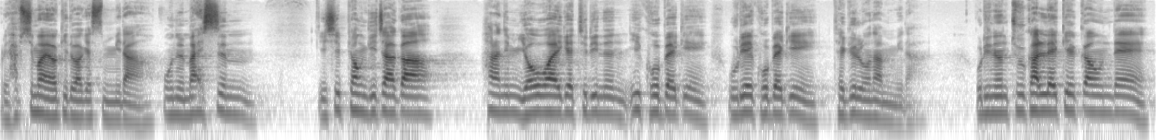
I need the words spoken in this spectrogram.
우리 합심하여 기도하겠습니다. 오늘 말씀 이 시편 기자가 하나님 여호와에게 드리는 이 고백이 우리의 고백이 되기를 원합니다. 우리는 두 갈래 길 가운데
